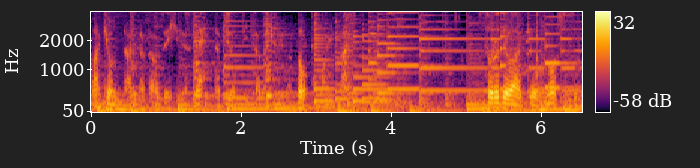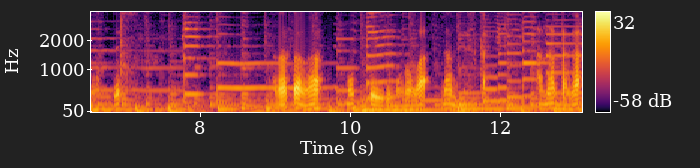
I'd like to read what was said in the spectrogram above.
まあ、興味のある方はぜひですね、立ち寄っていただければと思います。それでは今日の質問です。あなたが持っているものは何ですか？あなたが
